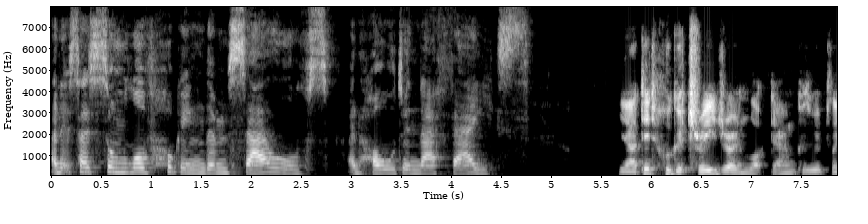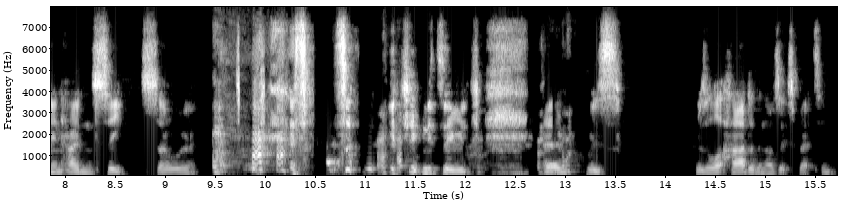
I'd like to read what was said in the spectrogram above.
And it says some love hugging themselves and holding their face. Yeah, I did hug a tree during lockdown because we were playing hide and seek. So uh, it's an opportunity, which um, was was a lot harder than I was expecting.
